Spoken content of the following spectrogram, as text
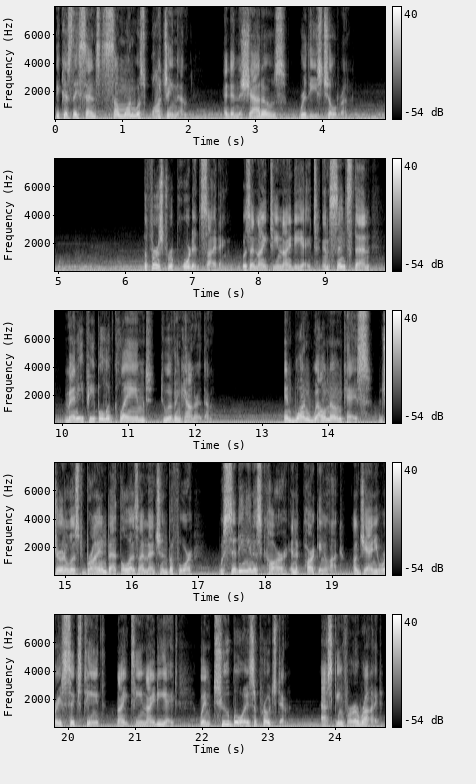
because they sensed someone was watching them, and in the shadows were these children. The first reported sighting was in 1998, and since then many people have claimed to have encountered them. In one well-known case, journalist Brian Bethel, as I mentioned before, was sitting in his car in a parking lot on January 16, 1998, when two boys approached him, asking for a ride.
